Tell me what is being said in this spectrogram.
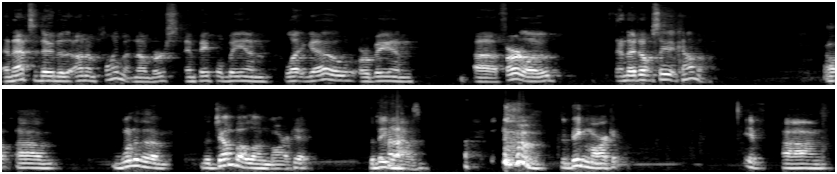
and that's due to the unemployment numbers and people being let go or being uh, furloughed, and they don't see it coming. Well, um, one of the the jumbo loan market, the big housing, the big market. If um,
